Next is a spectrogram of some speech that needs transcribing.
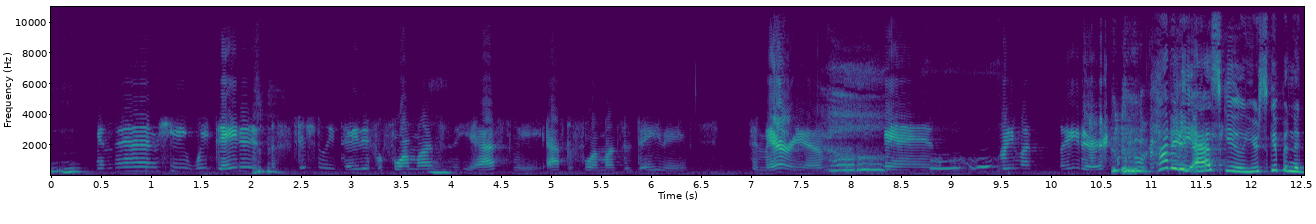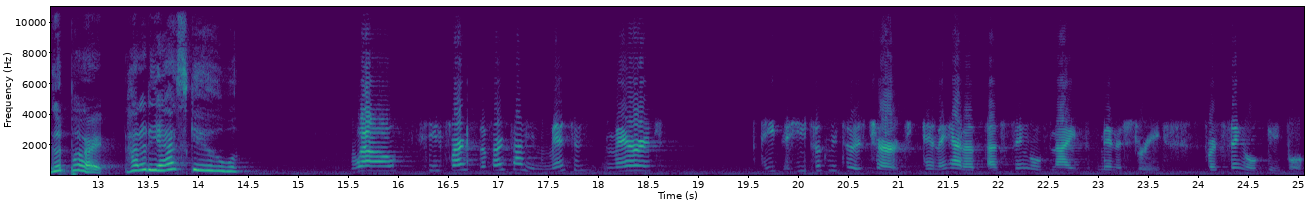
And then he, we dated, officially dated for four months, and he asked me after four months of dating to marry him. and three months later, How did he ask you? You're skipping the good part. How did he ask you? Well, he first the first time he mentioned marriage, he he took me to his church and they had a, a singles night ministry for single people,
